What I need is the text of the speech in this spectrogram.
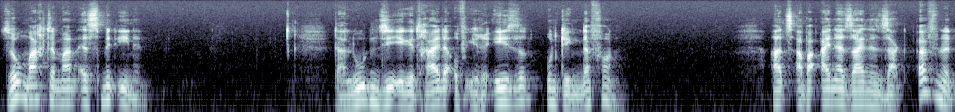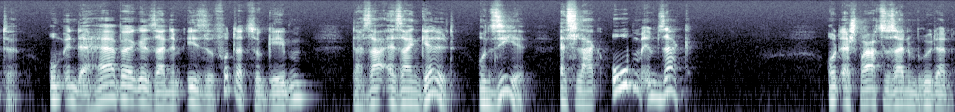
So machte man es mit ihnen. Da luden sie ihr Getreide auf ihre Esel und gingen davon. Als aber einer seinen Sack öffnete, um in der Herberge seinem Esel Futter zu geben, da sah er sein Geld und siehe, es lag oben im Sack. Und er sprach zu seinen Brüdern,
